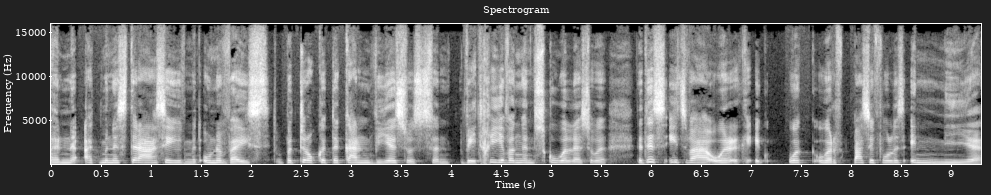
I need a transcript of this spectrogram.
in administrasie met onderwys betrokke te kan wees soos in wetgewing in skole. So dit is iets waaroor ek, ek ook oor passievol is en nee,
